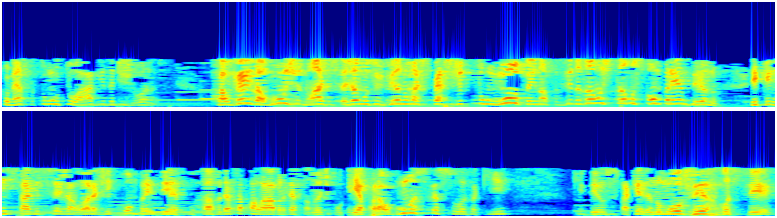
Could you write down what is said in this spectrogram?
começa a tumultuar a vida de Jonas. Talvez alguns de nós estejamos vivendo uma espécie de tumulto em nossas vidas, não estamos compreendendo. E quem sabe seja a hora de compreender por causa dessa palavra dessa noite, porque é para algumas pessoas aqui que Deus está querendo mover você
